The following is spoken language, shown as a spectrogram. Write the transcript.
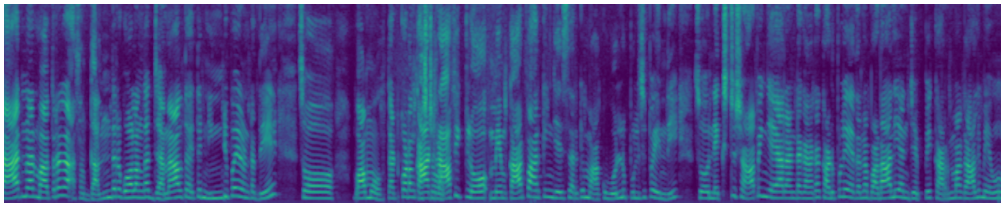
చార్మినార్ మాత్రం అసలు గందరగోళంగా జనాలతో అయితే నిండిపోయి ఉంటుంది. సో వామో తట్టుకోవడం ఆ ట్రాఫిక్లో మేము కార్ పార్కింగ్ చేసేసరికి మాకు ఒళ్ళు పులిసిపోయింది. సో నెక్స్ట్ షాపింగ్ చేయాలంటే కనుక కడుపులో ఏదైనా పడాలి అని చెప్పి కర్మగాలి మేము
